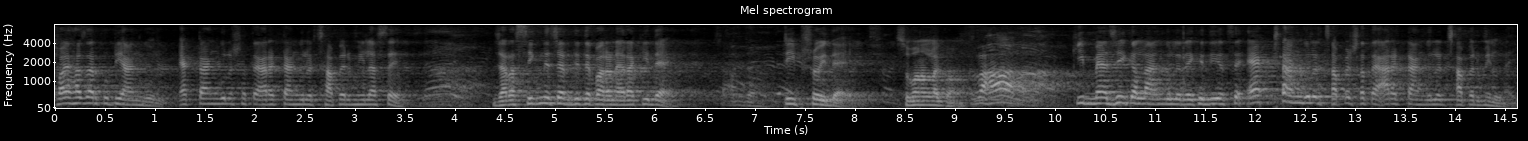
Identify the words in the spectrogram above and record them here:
ছয় হাজার কোটি আঙ্গুল। একটা আঙ্গুলের সাথে আরেকটা আঙ্গুলের ছাপের মিল আছে? যারা সিগনেচার দিতে পারে না এরা কি দেয়? টিপসই দেয়। সুবান আল্লাহ কি ম্যাজিক আল্লাহ আঙ্গুলে রেখে দিয়েছে? একটা আঙ্গুলের ছাপের সাথে আরেকটা আঙ্গুলের ছাপের মিল নাই।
